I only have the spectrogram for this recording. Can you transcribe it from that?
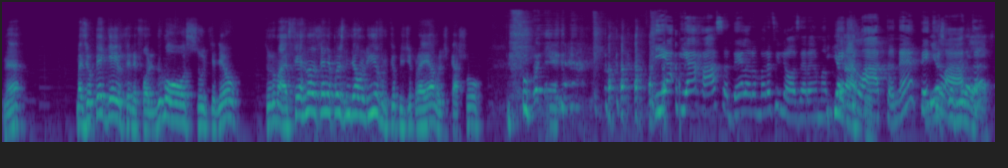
né? Mas eu peguei o telefone do moço, entendeu? Tudo mais. Fernanda até depois me deu um livro que eu pedi para ela, de cachorro. e, a, e a raça dela era maravilhosa, era uma pequilata, né? Pequilata.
